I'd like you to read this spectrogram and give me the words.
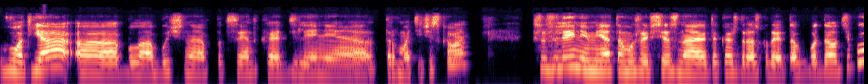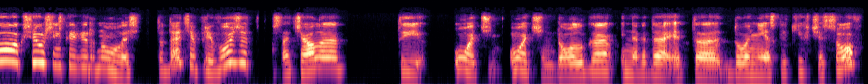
вот, я э, была обычно пациенткой отделения травматического. К сожалению, меня там уже все знают, и каждый раз, когда я там попадала, типа, о, Ксюшенька вернулась. Туда тебя привозят. Сначала ты очень-очень долго, иногда это до нескольких часов,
